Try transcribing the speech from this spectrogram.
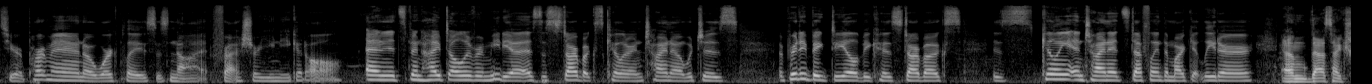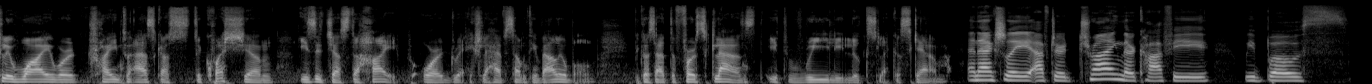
to your apartment or workplace is not fresh or unique at all. And it's been hyped all over media as the Starbucks killer in China, which is a pretty big deal because Starbucks is killing it in China. It's definitely the market leader. And that's actually why we're trying to ask us the question is it just a hype or do we actually have something valuable? Because at the first glance, it really looks like a scam. And actually, after trying their coffee, we both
